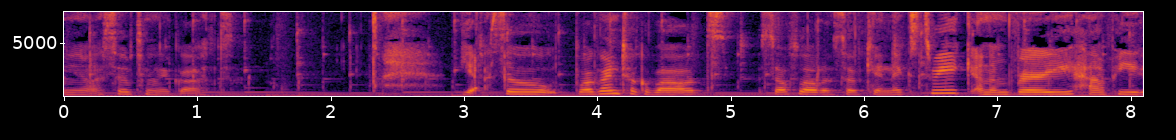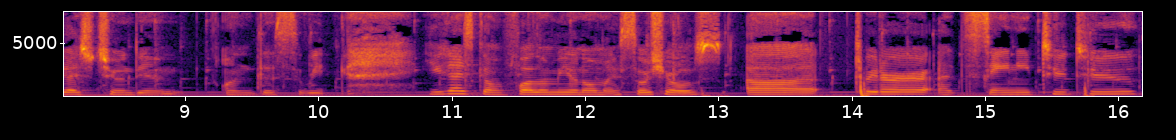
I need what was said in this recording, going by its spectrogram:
you know accept me like that. Yeah. So we're going to talk about self love and self care next week, and I'm very happy you guys tuned in on this week you guys can follow me on all my socials uh, Twitter at Saini22,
